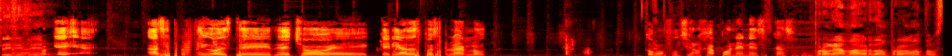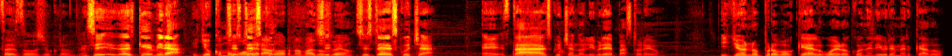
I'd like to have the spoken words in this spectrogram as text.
sí, sí, sí. Porque eh, así te lo digo, este, de hecho eh, quería después hablarlo. ¿Cómo funciona Japón en ese caso? Un programa, ¿verdad? Un programa para ustedes dos, yo creo. Sí, es que mira, Y yo como Si moderador, nada más los si, veo. si usted escucha, eh, está escuchando libre de pastoreo, y yo no provoqué al güero con el libre mercado,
